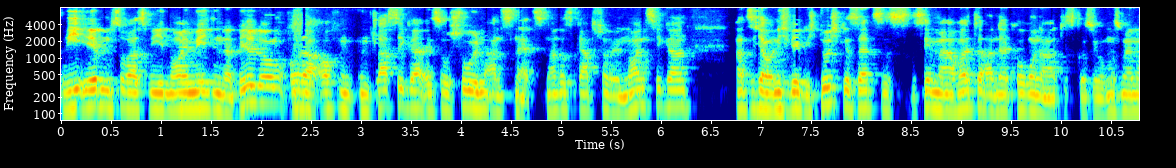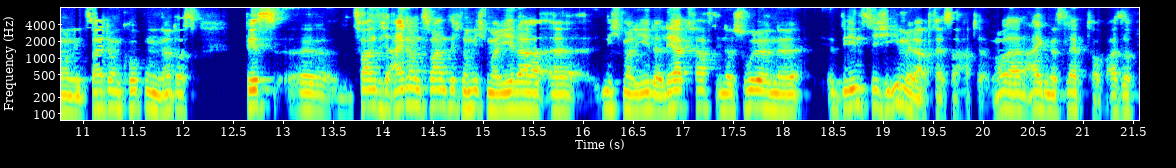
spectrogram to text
Wie eben sowas wie neue Medien der Bildung oder auch ein, Klassiker ist so Schulen ans Netz. Ne, das gab es schon in den 90ern hat sich aber nicht wirklich durchgesetzt. Das sehen wir ja heute an der Corona-Diskussion. Muss man ja noch in die Zeitung gucken, ne, dass bis äh, 2021 noch nicht mal, jeder, äh, nicht mal jede Lehrkraft in der Schule eine dienstliche E-Mail-Adresse hatte oder ein eigenes Laptop. Also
